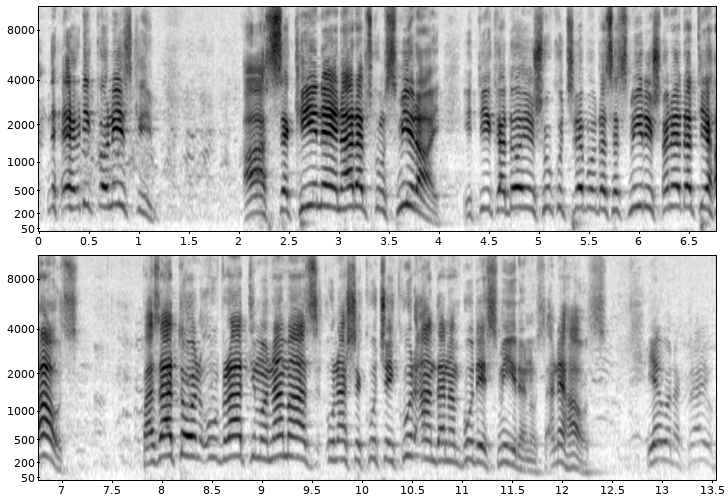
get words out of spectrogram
ne, niko niski. A sekine je na arapskom smiraj. I ti kad doješ u kuć treba da se smiriš, a ne da ti je house. Pa zato vratimo namaz u naše kuće i Kur'an da nam bude smirenost, a ne house. I evo na kraju,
